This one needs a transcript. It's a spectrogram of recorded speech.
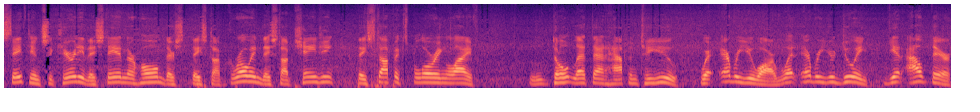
Safety and security, they stay in their home. they stop growing. They stop changing. They stop exploring life. Don't let that happen to you. Wherever you are, whatever you're doing, get out there.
